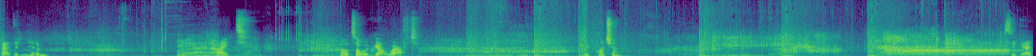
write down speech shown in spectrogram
That didn't hit him. Right. Oh, that's all we've got left. Can we punch him? He dead?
